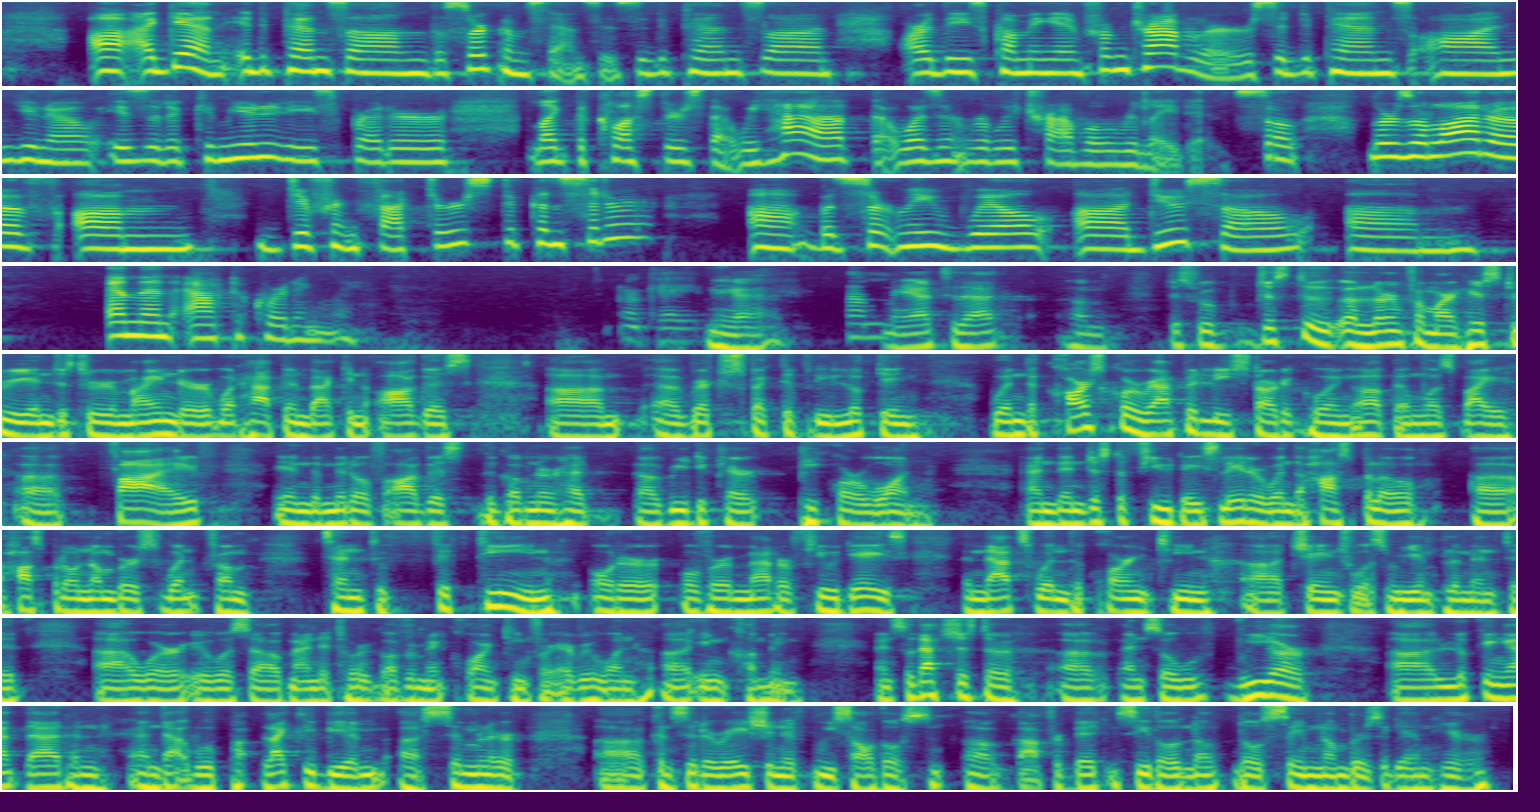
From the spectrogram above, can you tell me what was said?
uh, again, it depends on the circumstances. It depends on are these coming in from travelers. It depends on you know is it a community spreader like the clusters that we had that wasn't really travel related. So there's a lot of um, different factors to consider, uh, but certainly will uh, do so. Um, and then act accordingly. Okay. May I, um, may I add to that? Um, just just to uh, learn from our history and just a reminder what happened back in August, um, uh, retrospectively looking, when the CAR score rapidly started going up and was by uh, five in the middle of August, the governor had uh, redeclared PCOR one. And then just a few days later, when the hospital uh, hospital numbers went from 10 to 15 over, over a matter of few days, then that's when the quarantine uh, change was re-implemented, uh, where it was a mandatory government quarantine for everyone uh, incoming. And so that's just a, uh, and so we are uh, looking at that, and, and that will likely be a, a similar consideration if we saw those, God forbid, see those, those same numbers again here.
